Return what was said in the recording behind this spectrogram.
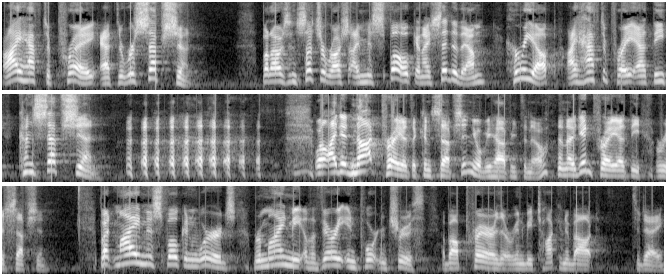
I have to pray at the reception. But I was in such a rush, I misspoke, and I said to them, Hurry up, I have to pray at the conception. well, I did not pray at the conception, you'll be happy to know, and I did pray at the reception. But my misspoken words remind me of a very important truth about prayer that we're going to be talking about today.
